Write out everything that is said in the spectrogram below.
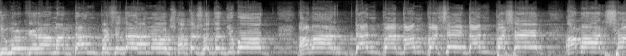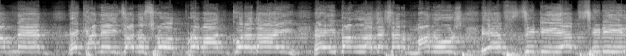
যুবকেরা আমার ডান পাশে দাঁড়ানো শত শত যুবক, আমার ডান পা, বাম পাশে, ডান পাশে, আমার সামনে এখানে এই জনস্রোত প্রমাণ করে দেয়। এই বাংলাদেশের মানুষ এফসিডি এফসিডির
